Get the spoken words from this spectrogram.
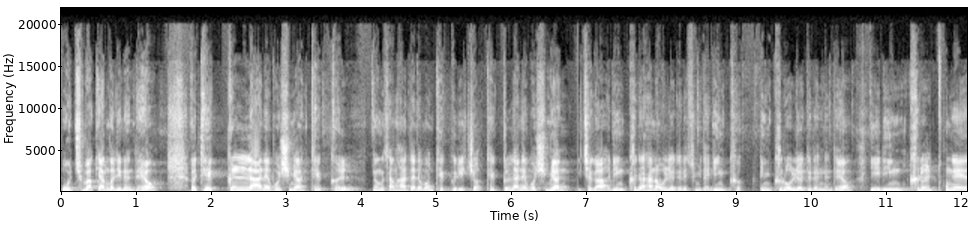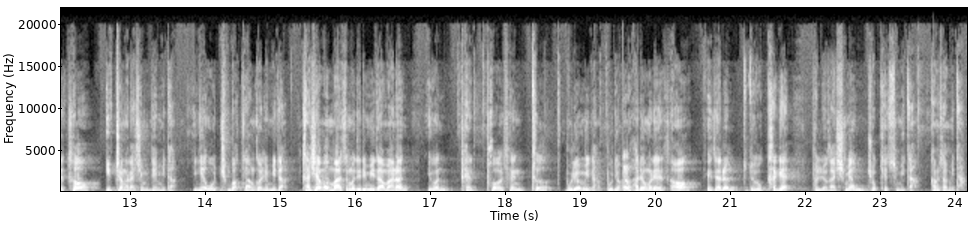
5초밖에 안 걸리는데요. 어, 댓글란에 보시면 댓글 영상 하단에 보면 댓글이 있죠. 댓글란에 보시면 제가 링크를 하나 올려드렸습니다. 링크 링크를 올려드렸는데요. 이 링크를 통해서 입장을 하시면 됩니다. 이게 5초밖에 안 걸립니다. 다시 한번 말씀을 드립니다만은 이건 100% 무료입니다. 무료. 활용을 해서 계좌를 두둑하게 돌려가시면 좋겠습니다. 감사합니다.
